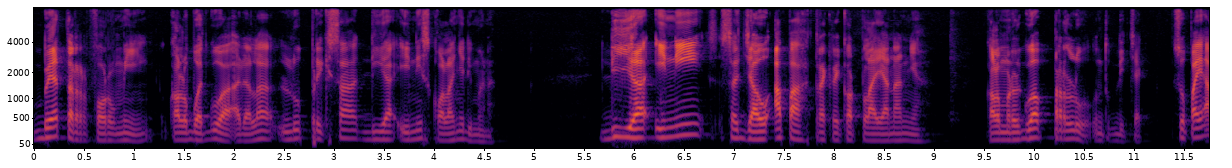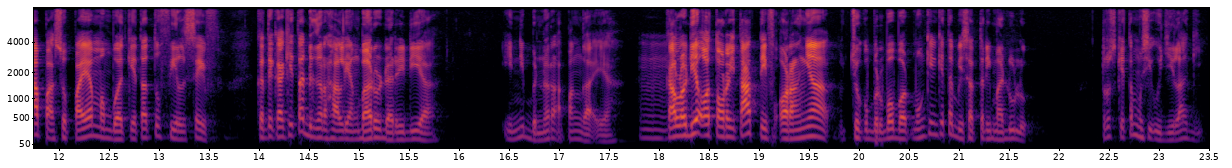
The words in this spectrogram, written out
better for me kalau buat gue adalah lu periksa dia ini sekolahnya di mana dia ini sejauh apa track record pelayanannya. Kalau menurut gua perlu untuk dicek. Supaya apa? Supaya membuat kita tuh feel safe. Ketika kita dengar hal yang baru dari dia, ini bener apa enggak ya? Kalau dia otoritatif, orangnya cukup berbobot, mungkin kita bisa terima dulu. Terus kita mesti uji lagi.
